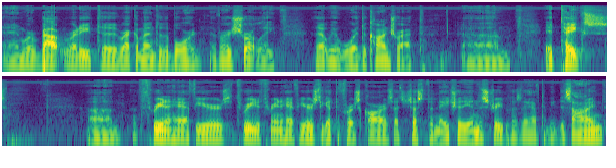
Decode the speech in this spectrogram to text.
and we're about ready to recommend to the board uh, very shortly that we award the contract. Um, It takes Um, Three and a half years, three to three and a half years to get the first cars. That's just the nature of the industry because they have to be designed.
